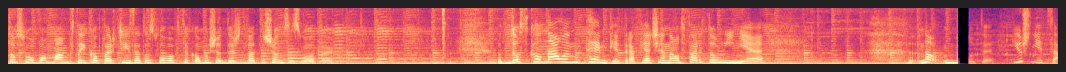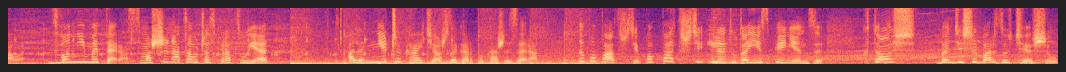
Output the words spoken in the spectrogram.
To słowo mam w tej kopercie i za to słowo chcę komuś oddać 2000 zł. W doskonałym tempie trafiacie na otwartą linię. No, minuty. Już nie całe. Dzwonimy teraz. Maszyna cały czas pracuje, ale nie czekajcie, aż zegar pokaże zera. No popatrzcie, popatrzcie, ile tutaj jest pieniędzy. Ktoś będzie się bardzo cieszył.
